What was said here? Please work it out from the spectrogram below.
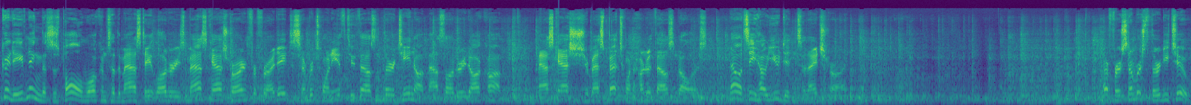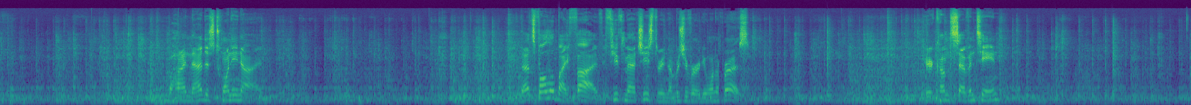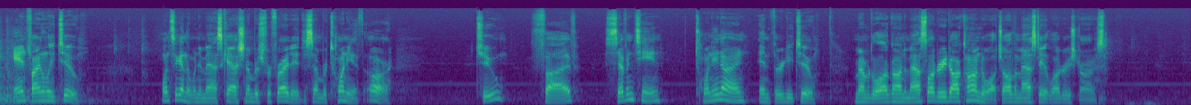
Good evening, this is Paul, and welcome to the Mass State Lottery's Mass Cash drawing for Friday, December 20th, 2013 on MassLottery.com. Mass Cash is your best bet to win $100,000. Now let's see how you did in tonight's drawing. Our first number is 32. Behind that is 29. That's followed by 5. If you've matched these three numbers, you've already won a prize. Here comes 17 and finally 2. Once again, the winning mass cash numbers for Friday, December 20th are 2, 5, 17, 29, and 32. Remember to log on to masslottery.com to watch all the Mass State Lottery drawings.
